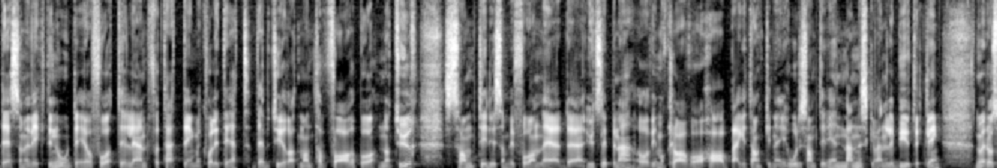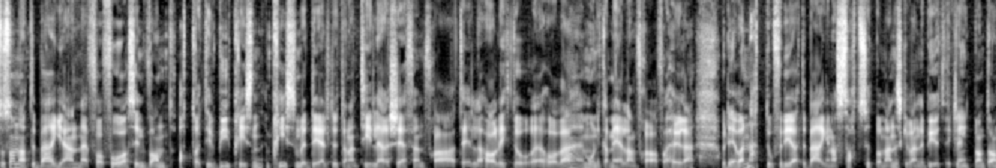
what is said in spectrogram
det som er viktig nå, det er å få til en fortetting med kvalitet. Det betyr at man tar vare på natur, samtidig som vi får ned utslippene. og vi må klare å ha begge tankene i hodet samtidig. En menneskevennlig byutvikling. Nå er det også sånn at Bergen for få år siden vant Attraktiv byprisen, en pris som ble delt ut av den tidligere sjefen fra, til Harald Viktor Hove, Monica Mæland fra, fra, Høyre. Og Det var nettopp fordi at Bergen har satset på menneskevennlig byutvikling, bl.a.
